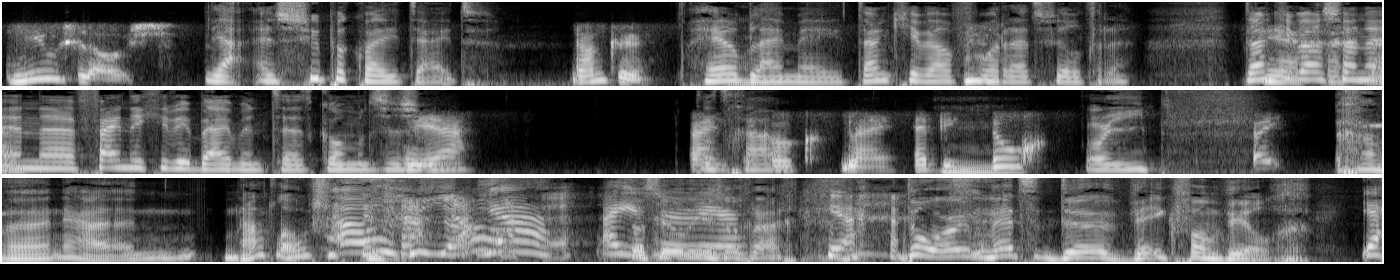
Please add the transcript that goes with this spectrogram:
nieuwsloos. Ja, en super kwaliteit. Dank u. Heel blij mee. Dankjewel voor het filteren. Dankjewel, Ja, graag Sanne. En eh, fijn dat je er weer bij bent eh, het komende seizoen. Ja. Fijn, Tot ik gauw. ook blij. Happy. Doeg. Hoi. Hoi. Gaan we, nou ja, naadloos. Oh, ja. Hij Dat is wilde je zo graag. Ja. Door met de Week van Wilg. Ja,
